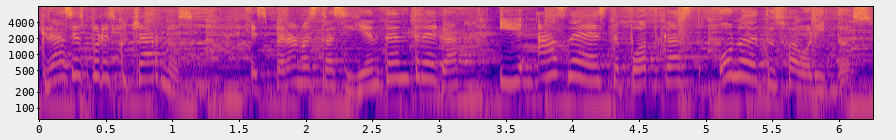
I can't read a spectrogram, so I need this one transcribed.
Gracias por escucharnos. Espera nuestra siguiente entrega y haz de este podcast uno de tus favoritos.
